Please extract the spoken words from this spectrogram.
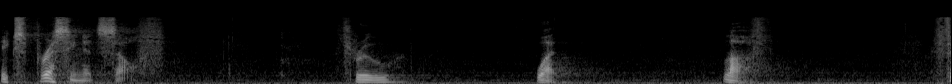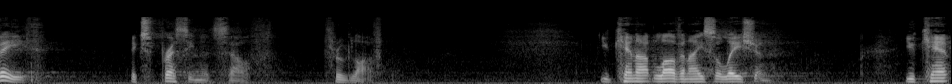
expressing itself through what? Love. Faith expressing itself through love. You cannot love in isolation. You can't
